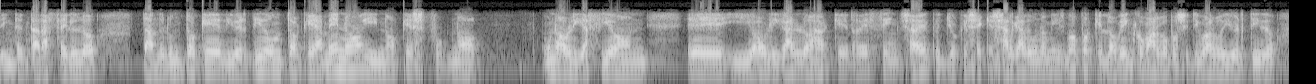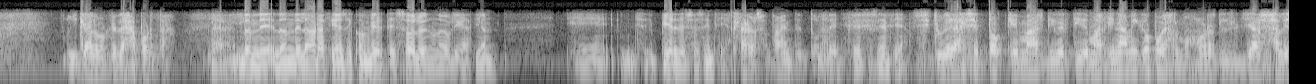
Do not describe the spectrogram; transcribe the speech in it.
intentar hacerlo dándole un toque divertido, un toque ameno y no que es no una obligación eh, y obligarlos a que recen, ¿sabes? Yo que sé, que salga de uno mismo porque lo ven como algo positivo, algo divertido y que algo que les aporta. Claro, donde, donde la oración se convierte solo en una obligación, eh, pierde su esencia. Claro, exactamente. Entonces, ¿no? Es esencia. si tú le das ese toque más divertido, más dinámico, pues a lo mejor ya sale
